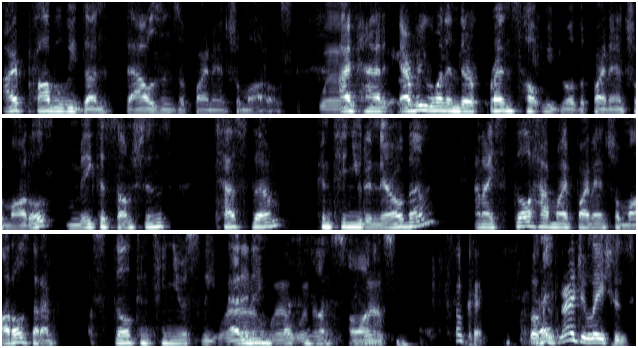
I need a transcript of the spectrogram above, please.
I've probably done thousands of financial models. Wow. I've had everyone and their friends help me build the financial models, make assumptions, test them, continue to narrow them. And I still have my financial models that I'm still continuously Wow, editing, wow, wow, on, so on wow. Okay. Well, Right. congratulations.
